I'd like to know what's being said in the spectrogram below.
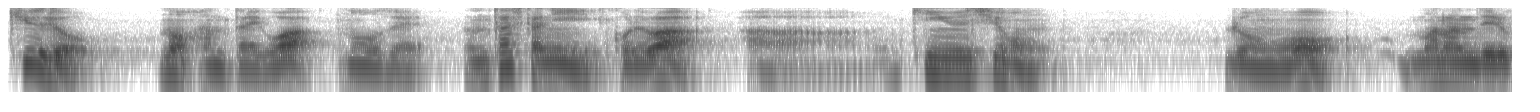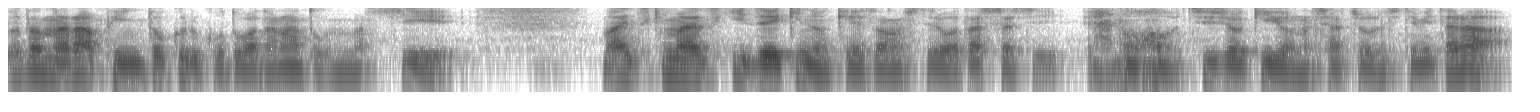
給料の反対語は納税。確かにこれはあ金融資本論を学んでいる方ならピンとくる言葉だなと思いますし毎月毎月税金の計算をしている私たちあの中小企業の社長にしてみたら、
